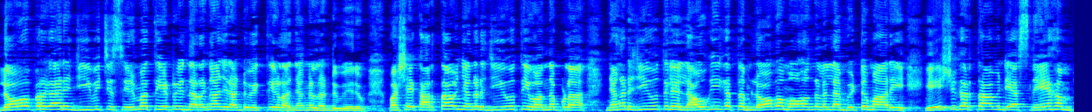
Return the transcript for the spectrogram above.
ലോകപ്രകാരം ജീവിച്ച് സിനിമ തിയേറ്ററിൽ നിന്ന് ഇറങ്ങാൻ രണ്ട് വ്യക്തികളാണ് ഞങ്ങൾ രണ്ടുപേരും. പക്ഷേ കർത്താവ് ഞങ്ങളുടെ ജീവിതത്തിൽ വന്നപ്പോൾ ഞങ്ങളുടെ ജീവിതത്തിലെ ലൗകികത്വം ലോകമോഹങ്ങളെല്ലാം വിട്ടുമാറി യേശു കർത്താവിന്റെ ആ സ്നേഹം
